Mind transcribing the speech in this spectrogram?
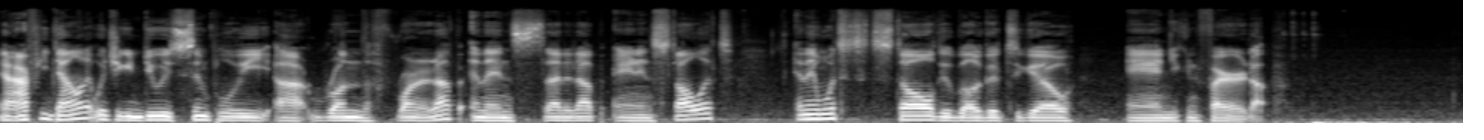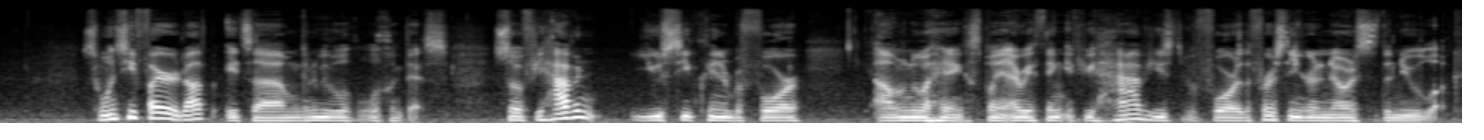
Now, after you download it, what you can do is simply uh, run the run it up and then set it up and install it. And then once it's installed, you'll be all good to go, and you can fire it up. So once you fire it up, it's um, going to look, look, like this. So if you haven't used CCleaner before, I'm going to go ahead and explain everything. If you have used it before, the first thing you're going to notice is the new look.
